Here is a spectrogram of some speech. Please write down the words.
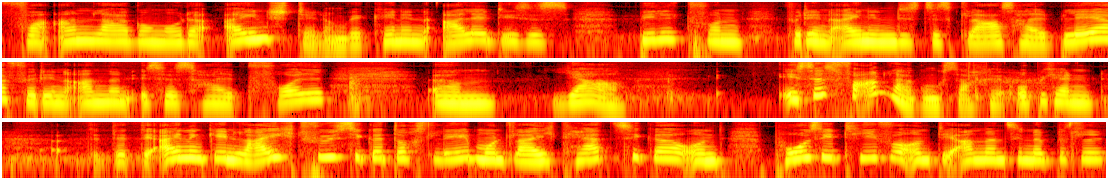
Veranlagung oder Einstellung. Wir kennen alle dieses Bild von, für den einen ist das Glas halb leer, für den anderen ist es halb voll. Ähm, ja, ist es Veranlagungssache, ob ich ein, die einen gehen leichtfüßiger durchs Leben und leichtherziger und positiver und die anderen sind ein bisschen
